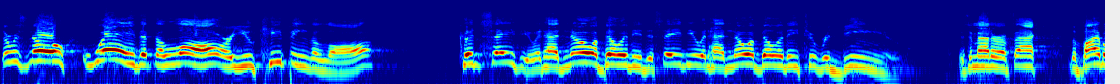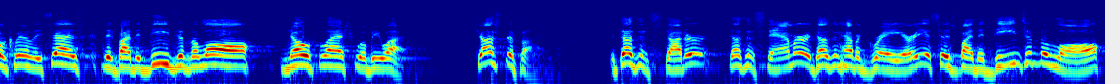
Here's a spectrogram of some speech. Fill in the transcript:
There was no way that the law, or you keeping the law, could save you. It had no ability to save you, it had no ability to redeem you. As a matter of fact, the Bible clearly says that by the deeds of the law, no flesh will be what? Justified. It doesn't stutter, it doesn't stammer, it doesn't have a gray area. It says, by the deeds of the law,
